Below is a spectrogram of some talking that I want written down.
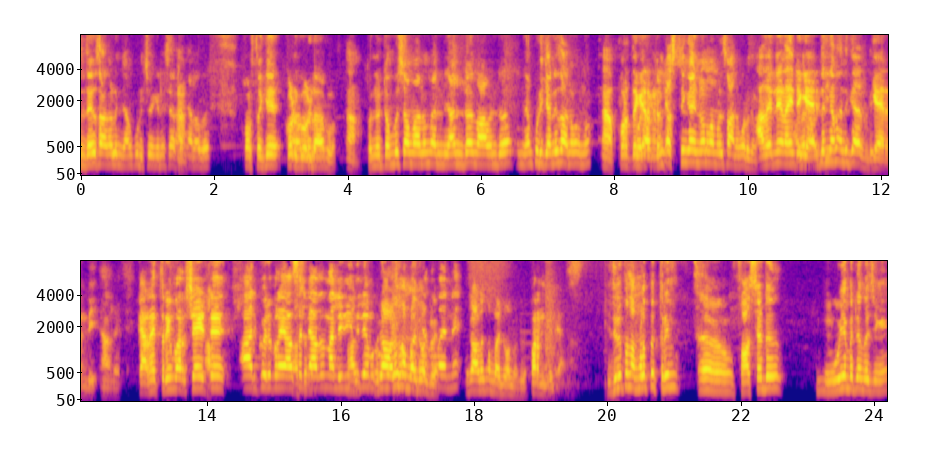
എന്തേലും സാധനങ്ങളും ഞാൻ കുടിച്ചു ശേഷം ഞാനത് പുറത്തേക്ക് കൊടുക്കുള്ളൂ. തൊണ്ണൂറ്റൊമ്പത് ശതമാനം ഞാൻ എന്റെ നാവിന്റെ ഞാൻ കുടിക്കാൻ സാധനം വന്നു പുറത്തേക്ക് ടെസ്റ്റിംഗ് കഴിഞ്ഞാണ് നമ്മൾ സാധനം കൊടുക്കുന്നത്. അത് തന്നെയാണ് അതിന്റെ ഗ്യാരണ്ടി അതിന്റെ ഗ്യാരണ്ടി ഗ്യാരണ്ടി അതെ. കാരണം ഇത്രയും വർഷമായിട്ട് ആർക്കും ഒരു പ്രയാസമില്ലാതെ നല്ല രീതിയിൽ ഒരാളും കംപ്ലൈന്റ് വന്നിട്ടില്ല. ഒരാളും കംപ്ലൈന്റ് വന്നിട്ടില്ല. പറഞ്ഞിട്ടില്ല. ഇതിലിപ്പോ നമ്മളിപ്പോ ഇത്രയും ഫാസ്റ്റായിട്ട് മൂവ് ചെയ്യാൻ പറ്റുക എന്താ വെച്ചെങ്കിൽ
